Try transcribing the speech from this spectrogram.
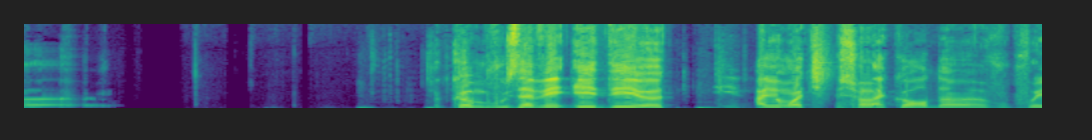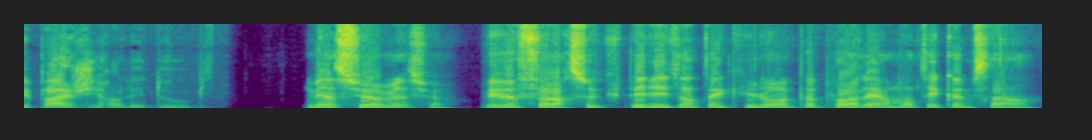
euh, comme vous avez aidé euh, Arion à tirer sur la corde, hein, vous pouvez pas agir, hein, les deux hobbits. Bien sûr, bien sûr. Mais il va falloir s'occuper des tentacules, on va pas pouvoir les remonter comme ça. hein.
